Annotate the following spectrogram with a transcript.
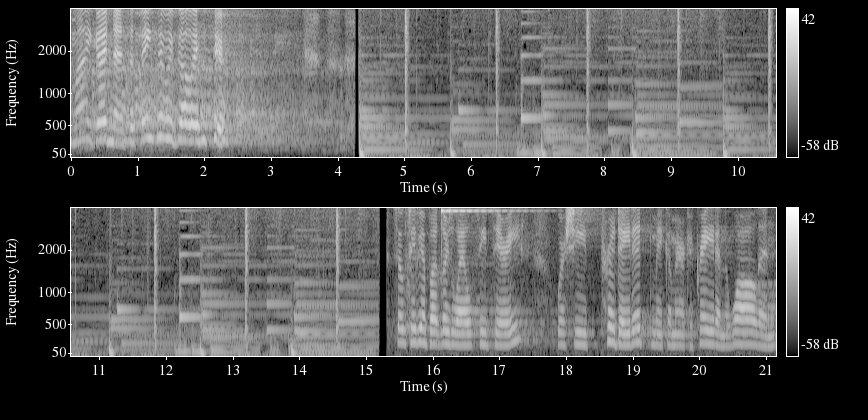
My goodness, the things we would go into. So Octavia Butler's Wild Seed series, where she predated Make America Great and The Wall and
